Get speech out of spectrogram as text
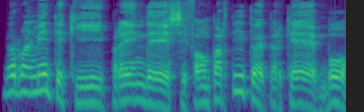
Normalmente chi prende e si fa un partito è perché boh,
